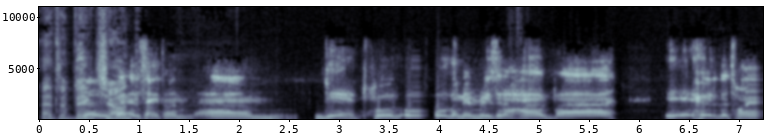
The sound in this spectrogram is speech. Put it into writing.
That's a big so, chunk. at the same time, um, yeah, for all, all, the memories that I have, uh, it, it, hurt at the time,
